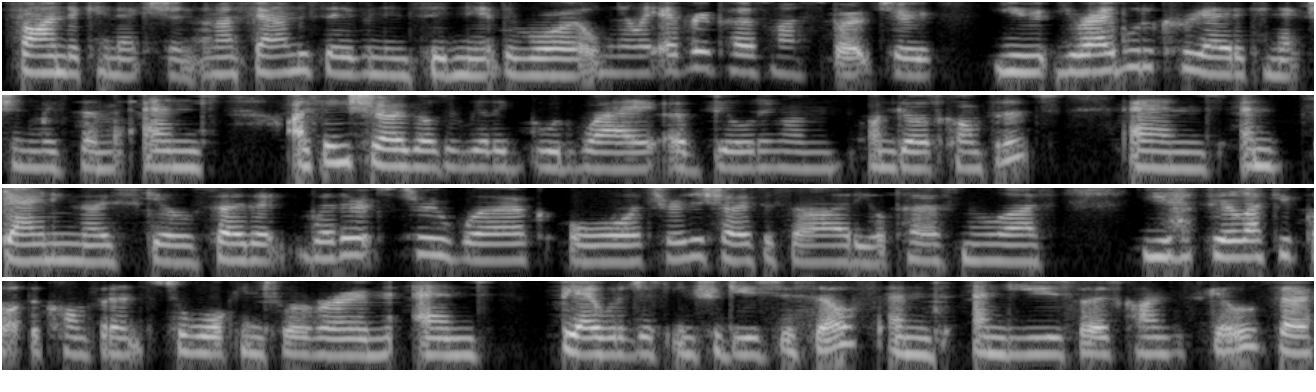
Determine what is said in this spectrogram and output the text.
find a connection. And I found this even in Sydney at the Royal. Nearly every person I spoke to, you, you're able to create a connection with them. And I think Showgirl's are a really good way of building on, on girls' confidence and, and gaining those skills so that whether it's through work or through the show society or personal life, you feel like you've got the confidence to walk into a room and be able to just introduce yourself and, and use those kinds of skills. So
